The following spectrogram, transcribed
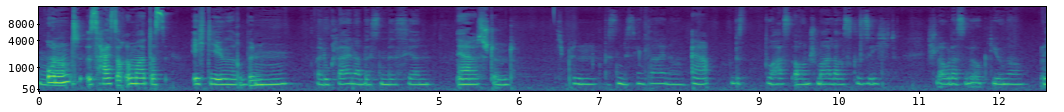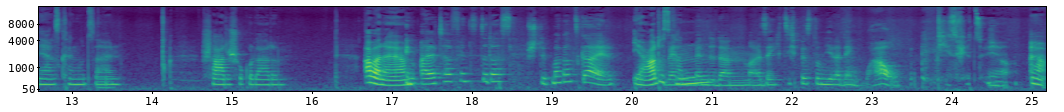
Ja. Und es heißt auch immer, dass ich die Jüngere bin. Mhm. Weil du kleiner bist ein bisschen. Ja, das stimmt. Ich bin, Du bist ein bisschen kleiner. ja, Du, bist, du hast auch ein schmaleres Gesicht. Ich glaube, das wirkt jünger. ja, das kann gut sein. Schade Schokolade. Aber naja, Im Alter findest du das bestimmt mal ganz geil. ja, das Wenn, kann. wenn du dann mal 60 bist und jeder denkt, wow. die ist 40. Ja. Ja,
